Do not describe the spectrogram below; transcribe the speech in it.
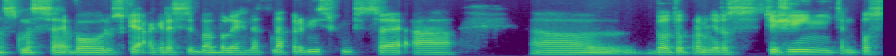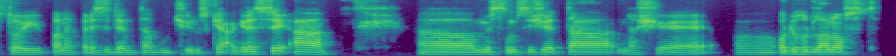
jsme se o ruské agresi bavili hned na první schůzce a bylo to pro mě dost stěžejní, ten postoj pana prezidenta vůči ruské agresi a myslím si, že ta naše uh, odhodlanost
